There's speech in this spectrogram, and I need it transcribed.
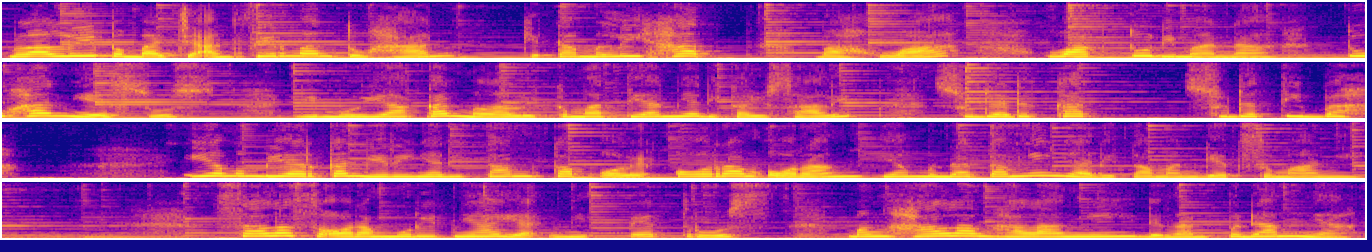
melalui pembacaan firman Tuhan, kita melihat bahwa waktu di mana Tuhan Yesus dimuliakan melalui kematiannya di kayu salib sudah dekat, sudah tiba. Ia membiarkan dirinya ditangkap oleh orang-orang yang mendatanginya di Taman Getsemani salah seorang muridnya yakni Petrus menghalang-halangi dengan pedangnya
